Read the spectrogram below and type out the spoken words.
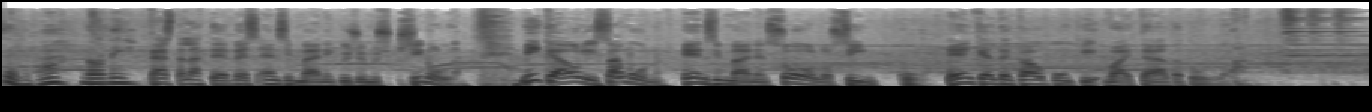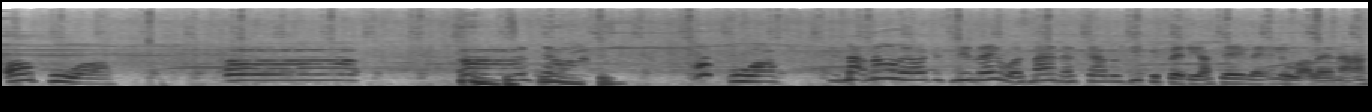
selvä. No niin. Tästä lähtee Bes ensimmäinen kysymys sinulle. Mikä oli Samun ensimmäinen soolosinkku? Enkelten kaupunki vai täältä tullaan? Apua. Öö, öö, se on apua. Mä, mä olin oikeasti niin reilu, että mä en edes käynyt Wikipediassa eilen illalla enää.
